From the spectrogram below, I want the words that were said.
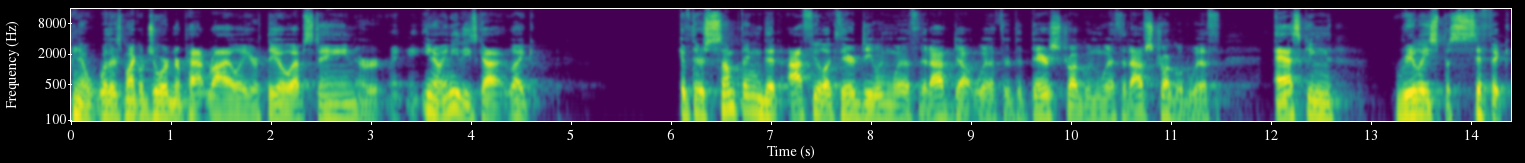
you know, whether it's Michael Jordan or Pat Riley or Theo Epstein or, you know, any of these guys, like, if there's something that I feel like they're dealing with that I've dealt with or that they're struggling with that I've struggled with, asking really specific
